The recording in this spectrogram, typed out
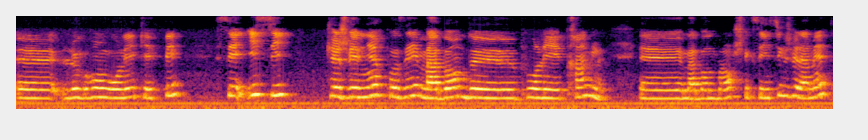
euh, le grand ourlet qui est fait. C'est ici que je vais venir poser ma bande pour les tringles, euh, ma bande blanche. Fait que c'est ici que je vais la mettre.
